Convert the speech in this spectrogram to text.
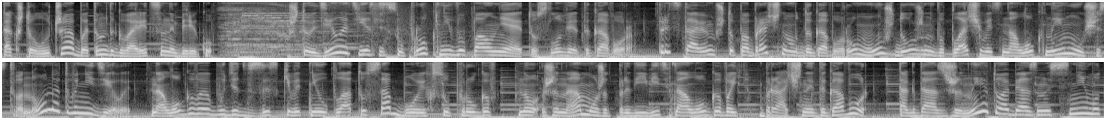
так что лучше об этом договориться на берегу. Что делать, если супруг не выполняет условия договора? Представим, что по брачному договору муж должен выплачивать налог на имущество, но он этого не делает. Налоговая будет взыскивать неуплату с обоих супругов, но жена может предъявить в налоговой брачный договор. Тогда с жены эту обязанность снимут.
